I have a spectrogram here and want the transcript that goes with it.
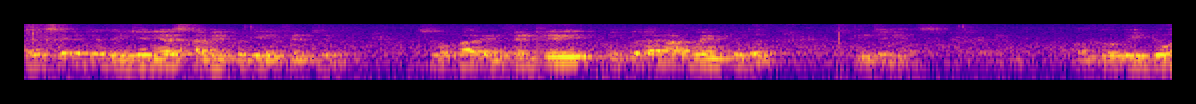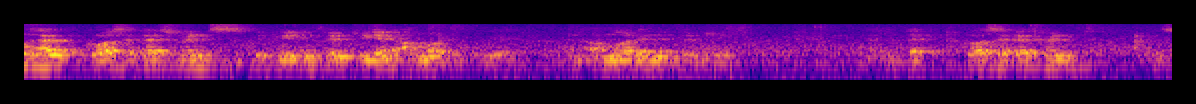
as I said, it is engineers coming to the infantry. So far, infantry people are not going to the engineers. Although we do have cross attachments between infantry and armored, and armored and infantry. And that cross attachment is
